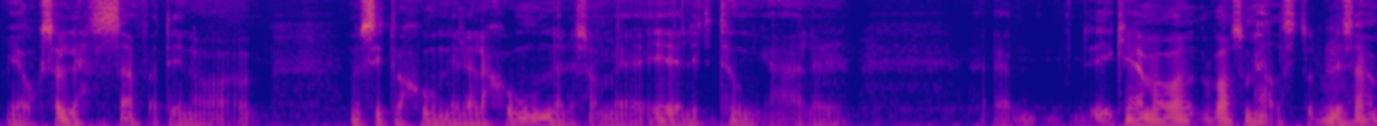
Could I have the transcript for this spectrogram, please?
Men jag är också ledsen för att det är någon, någon situation i relationer som är, är lite tunga. Eller, eh, det kan vara vad som helst. Och det blir mm. så, här,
